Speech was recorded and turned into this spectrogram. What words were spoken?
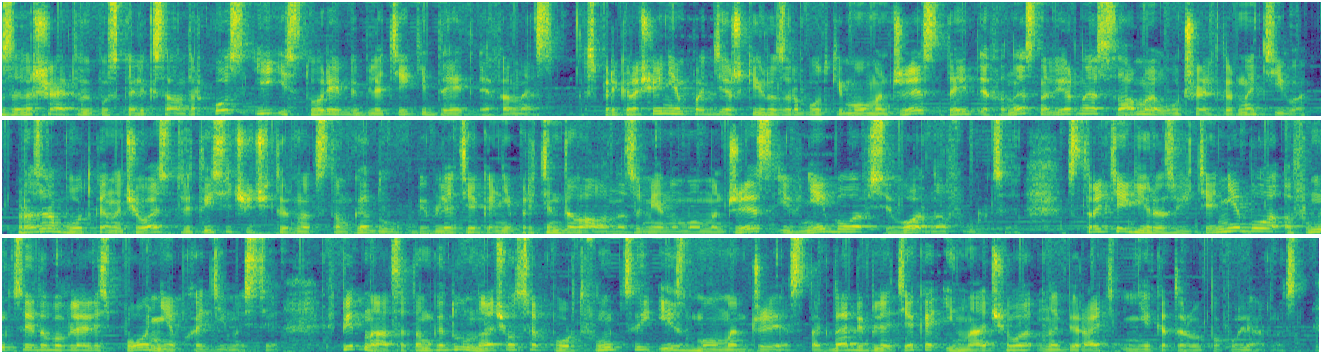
Завершает выпуск Александр Кос и история библиотеки Date.fns. С прекращением поддержки и разработки Moment.js Date.fns, наверное, самая лучшая альтернатива. Разработка началась в 2014 году. Библиотека не претендовала на замену Moment.js и в ней была всего одна функция. Стратегии развития не было, а функции добавлялись по необходимости. В 2015 году начался порт функций из Moment.js. Тогда библиотека и начала набирать некоторую популярность.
